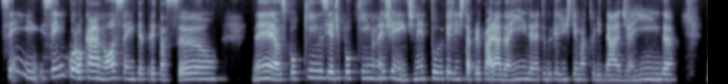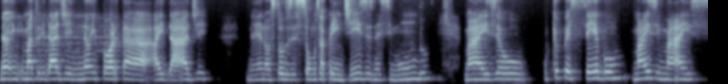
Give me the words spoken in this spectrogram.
sem, sem colocar a nossa interpretação, né? Aos pouquinhos e é de pouquinho, né, gente? Nem tudo que a gente está preparado ainda, né? Tudo que a gente tem maturidade ainda. Não, maturidade não importa a idade, né? Nós todos somos aprendizes nesse mundo, mas eu, o que eu percebo mais e mais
